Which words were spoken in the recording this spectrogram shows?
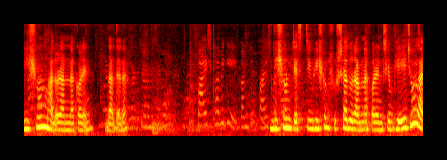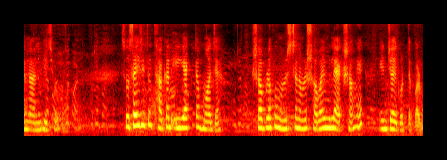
ভীষণ ভালো রান্না করেন দাদারা। ভীষণ টেস্টি ভীষণ সুস্বাদু রান্না করেন। সে ভেজ হোক আর নন ভেজ হোক। সোসাইটিতে থাকার এই একটা মজা। সব রকম অনুষ্ঠান আমরা সবাই মিলে একসঙ্গে এনজয় করতে পারব।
